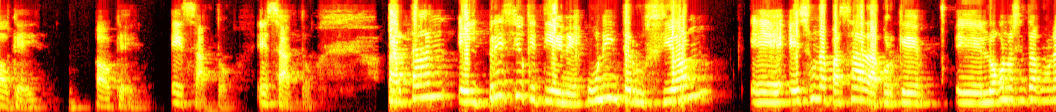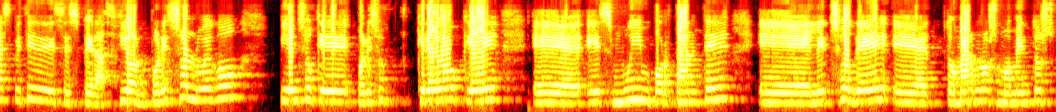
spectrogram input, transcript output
Ok, ok, exacto, exacto. Per tant, el precio que tiene una interrupción eh, es una pasada porque eh, luego nos entra como una especie de desesperación. Por eso luego pienso que, por eso creo que eh, es muy importante el hecho de tomarnos momentos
